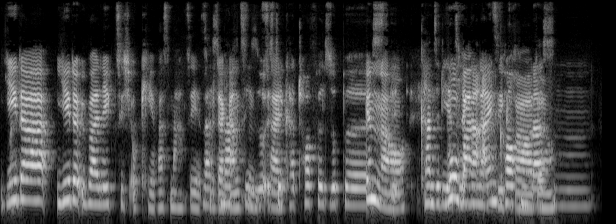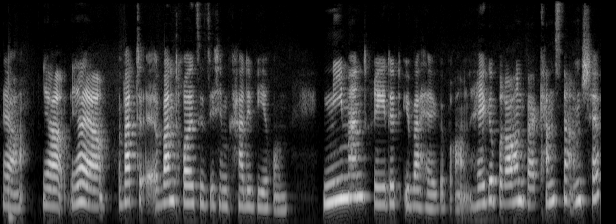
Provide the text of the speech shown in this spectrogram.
jeder, jeder überlegt sich, okay, was macht sie jetzt Was mit der macht ganzen sie so? Ist die Zeit? Kartoffelsuppe? Genau. Ist, kann sie die Wo jetzt länger wandert sie einkochen lassen? ja. Ja, ja, ja. Wat, wann trollt sie sich im KDW rum? Niemand redet über Helge Braun. Helge Braun war Kanzleramtschef.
